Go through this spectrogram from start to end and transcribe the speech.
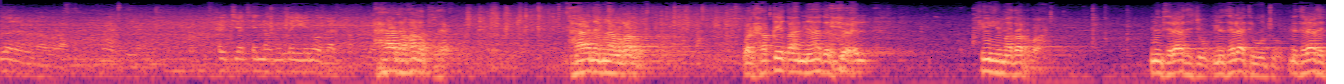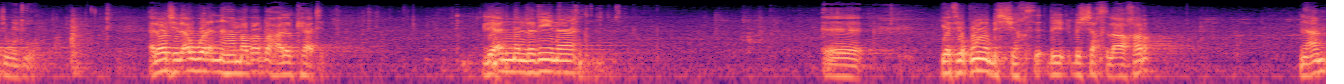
دون المناظرات ما أدري يعني. حجه إنهم يبينون الحق. هذا غلط. لا. هذا من الغلط والحقيقة أن هذا الفعل فيه مضرة. من ثلاثة من ثلاثة وجوه من ثلاثة وجوه. الوجه الأول أنها مضرة على الكاتب. لأن الذين يثقون بالشخص بالشخص الآخر. نعم.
